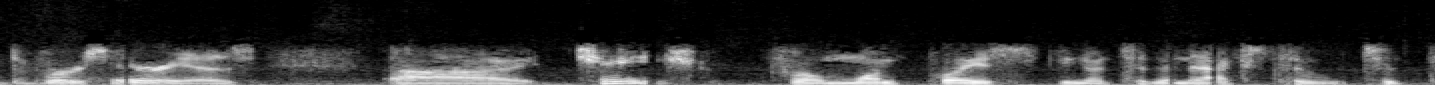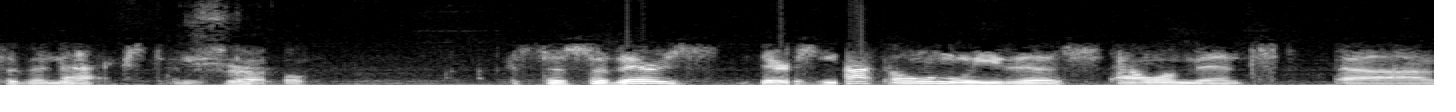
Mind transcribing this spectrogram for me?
diverse areas uh, change from one place, you know, to the next to to, to the next, and sure. so. So, so there's there's not only this element uh,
